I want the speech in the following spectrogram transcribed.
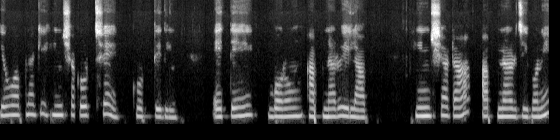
কেউ আপনাকে হিংসা করছে, করতে দিন। এতে বরং আপনারই লাভ। হিংসাটা আপনার জীবনে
